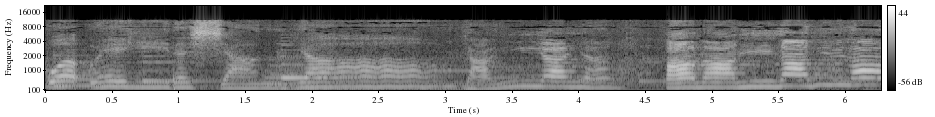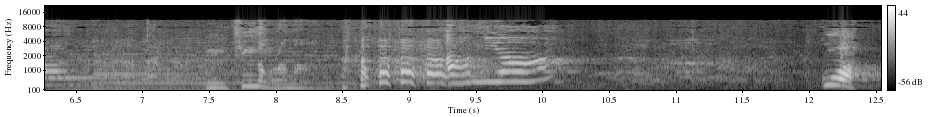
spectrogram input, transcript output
我唯一的想要？呀咿呀呀，啊那咿呀咿呀，你听懂了吗？阿娘！过，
